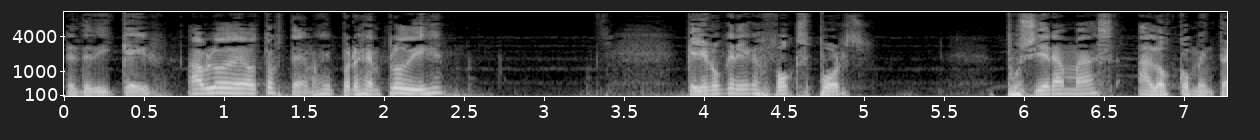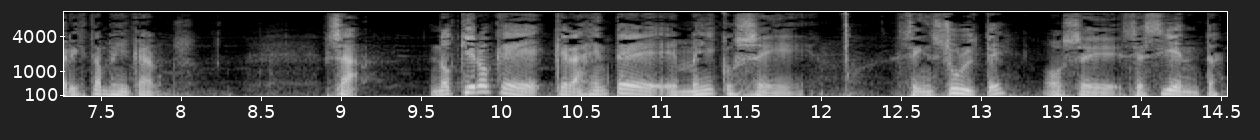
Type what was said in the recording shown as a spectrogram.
el de DK, hablo de otros temas. Y por ejemplo dije que yo no quería que Fox Sports pusiera más a los comentaristas mexicanos. O sea, no quiero que, que la gente en México se, se insulte o se, se sienta.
